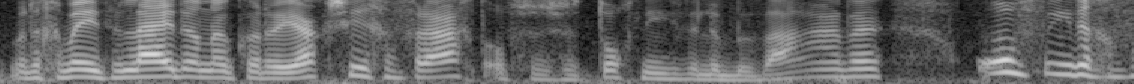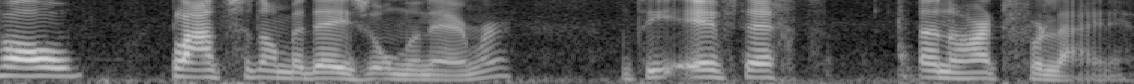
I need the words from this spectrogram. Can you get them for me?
Maar de gemeente Leiden dan ook een reactie gevraagd of ze ze toch niet willen bewaren. Of in ieder geval plaatsen dan bij deze ondernemer, want die heeft echt een hart voor Leiden.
